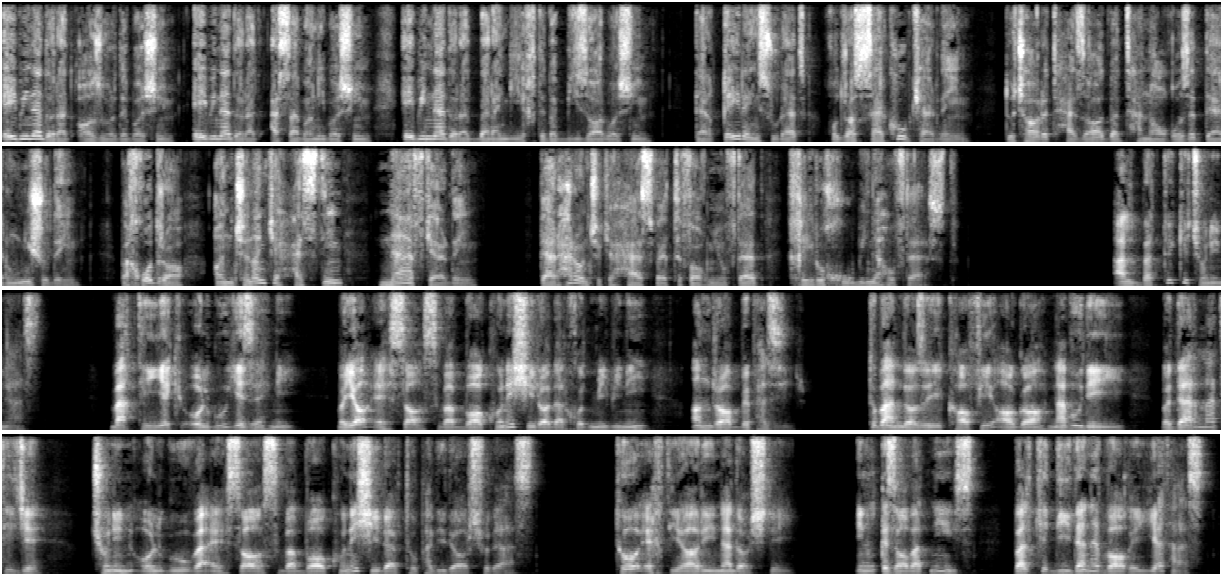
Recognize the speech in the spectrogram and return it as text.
عیبی ندارد آزرده باشیم عیبی ندارد عصبانی باشیم عیبی ندارد برانگیخته و بیزار باشیم. در غیر این صورت خود را سرکوب کرده ایم. دچار تضاد و تناقض درونی شده ایم و خود را آنچنان که هستیم نف کرده ایم. در هر آنچه که هست و اتفاق میافتد خیر و خوبی نهفته است. البته که چنین است. وقتی یک الگوی ذهنی و یا احساس و واکنشی را در خود می‌بینی آن را بپذیر. تو به اندازه کافی آگاه نبوده ای و در نتیجه چنین الگو و احساس و واکنشی در تو پدیدار شده است. تو اختیاری نداشته ای این قضاوت نیست. بلکه دیدن واقعیت است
